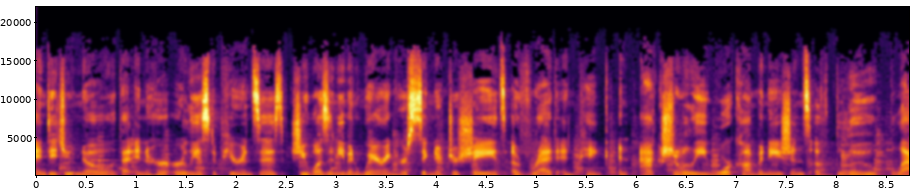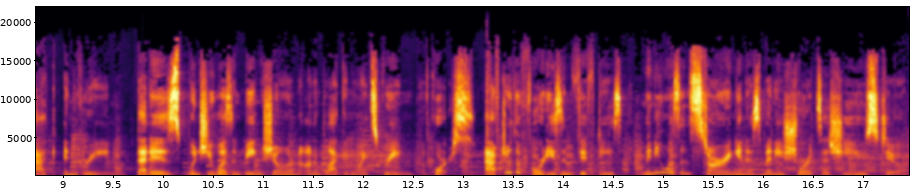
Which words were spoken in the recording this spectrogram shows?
and did you know that in her earliest appearances, she wasn't even wearing her signature shades of red and pink, and actually wore combinations of blue, black, and green. That is, when she wasn't being shown on a black and white screen, of course. After the 40s and 50s, Minnie wasn't starring in as many shorts as she used to.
